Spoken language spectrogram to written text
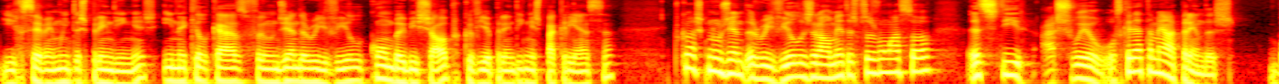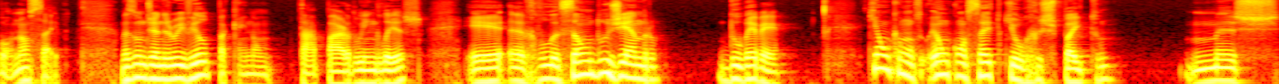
e recebem muitas prendinhas, e naquele caso foi um gender reveal com baby shower, porque havia prendinhas para a criança. Porque eu acho que no gender reveal geralmente as pessoas vão lá só assistir, acho eu, ou se calhar também há prendas Bom, não sei. Mas um gender reveal, para quem não está a par do inglês, é a revelação do género do bebê. Que é um, é um conceito que eu respeito, mas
